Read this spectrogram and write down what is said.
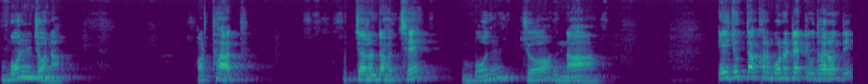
বঞ্চনা, অর্থাৎ উচ্চারণটা হচ্ছে বঞ্চনা এই যুক্তাক্ষর বর্ণটা একটি উদাহরণ দিই।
